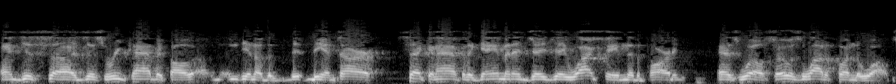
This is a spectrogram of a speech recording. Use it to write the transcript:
and just, uh, just wreaked havoc all, you know, the, the, the entire second half of the game. And then J.J. Watt came to the party as well. So it was a lot of fun to watch.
